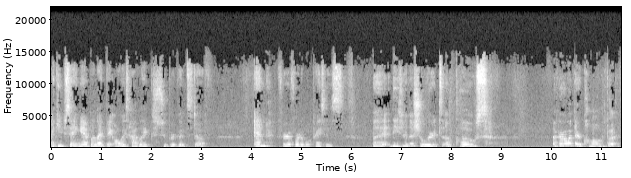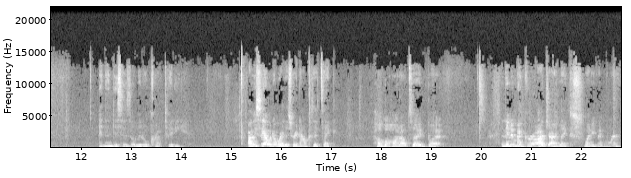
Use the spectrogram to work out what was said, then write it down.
I keep saying it, but like, they always have like super good stuff and for affordable prices. But these are the shorts up close. I forgot what they're called, but... And then this is a little cropped hoodie. Obviously, I wouldn't wear this right now because it's like hella hot outside, but... And then in my garage, I like sweat even more.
